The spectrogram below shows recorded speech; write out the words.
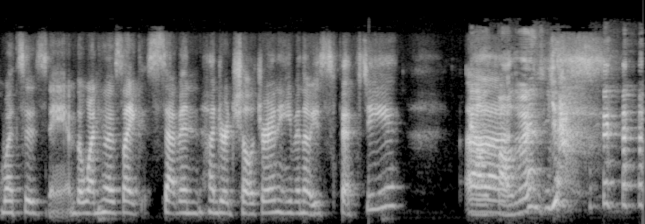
what's his name? The one who has like 700 children, even though he's 50. Alec Baldwin? Yeah.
